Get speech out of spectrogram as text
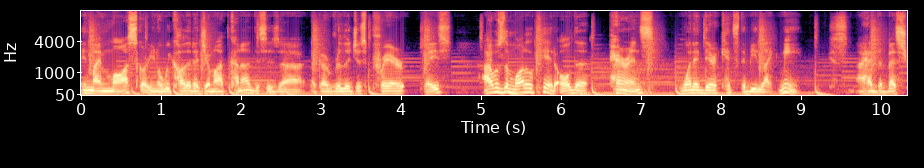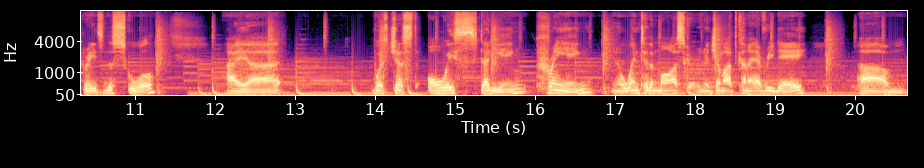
in my mosque, or you know, we call it a jamaat khana. This is a, uh, like a religious prayer place. I was the model kid. All the parents wanted their kids to be like me because I had the best grades in the school. I uh, was just always studying, praying. You know, went to the mosque, you know, Jamaat Khana every day. Um,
